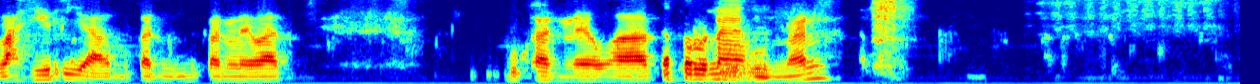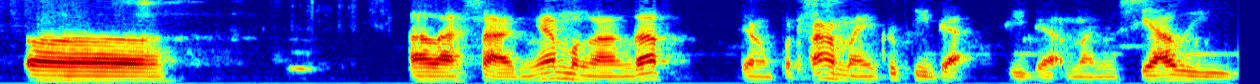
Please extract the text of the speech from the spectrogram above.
lahir ya. Bukan bukan lewat bukan lewat Keturunan. keturunan. Eh alasannya menganggap yang pertama itu tidak tidak manusiawi.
